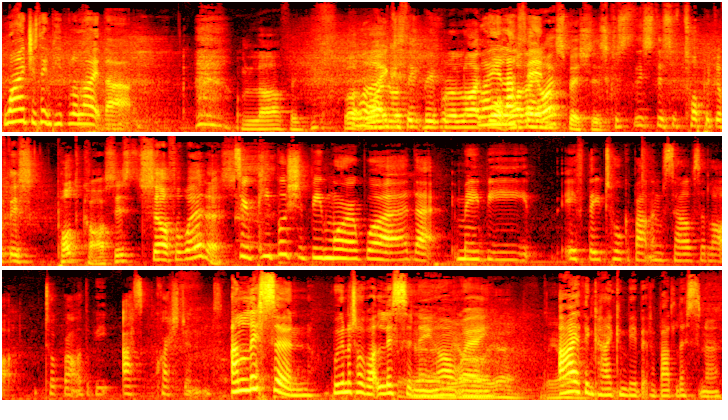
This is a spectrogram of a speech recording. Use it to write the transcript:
Why do you think people are like that? I'm laughing. Why, Why? why do I think people are like, Why are what? you Why are they laughing? eye specialists? Because this, this the topic of this podcast is self awareness. So people should be more aware that maybe if they talk about themselves a lot, talk about other people, ask questions. And listen. We're going to talk about listening, aren't we? Are, yeah, we are. I think I can be a bit of a bad listener.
